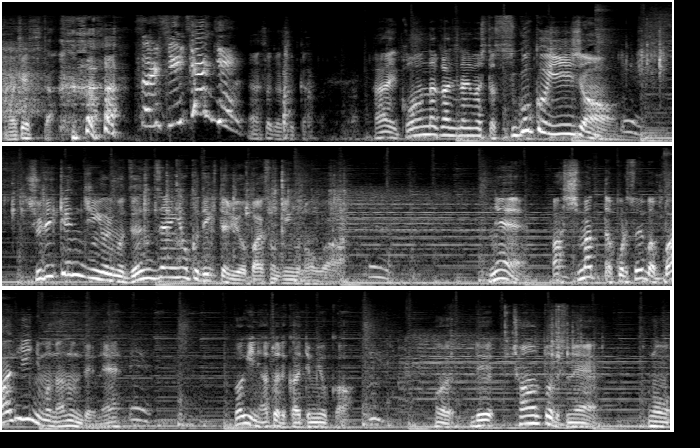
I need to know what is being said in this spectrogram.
あ間違えてた。それシーチャン あ、そっかそっか。はい、こんな感じになりました。すごくいいじゃん。ジン手裏剣陣よりも全然よくできてるよ、バイソンキングの方が。うんねえ。あ、しまった。これそういえばバギーにもなるんだよね。うんバギーに後で変えてみようか。はい。で、ちゃんとですね、この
